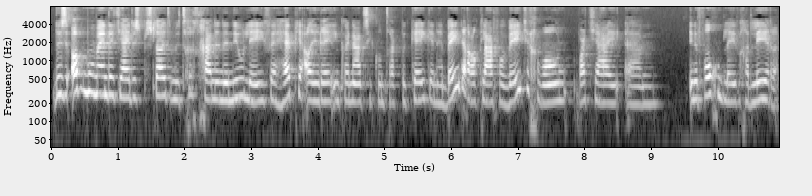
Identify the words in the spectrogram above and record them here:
dus op het moment dat jij dus besluit om weer terug te gaan in een nieuw leven, heb je al je reïncarnatiecontract bekeken en ben je daar al klaar voor, weet je gewoon wat jij um, in een volgend leven gaat leren.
